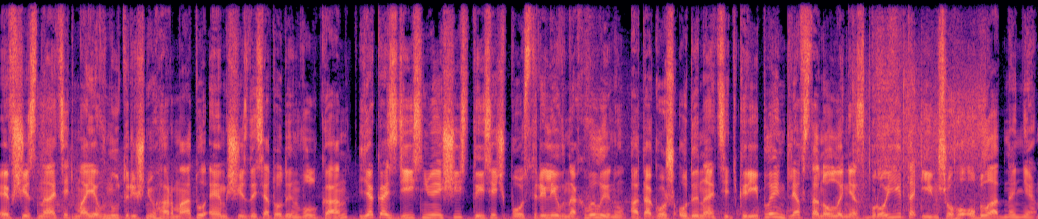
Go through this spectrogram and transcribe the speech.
F-16 має внутрішню гармату М61 Вулкан, яка здійснює 6 тисяч пострілів на хвилину, а також 11 кріплень для встановлення зброї та іншого обладнання.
